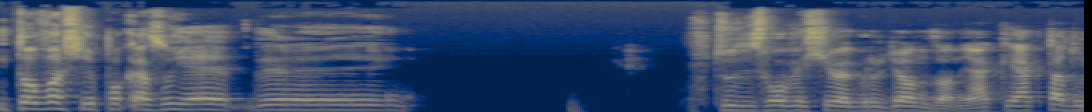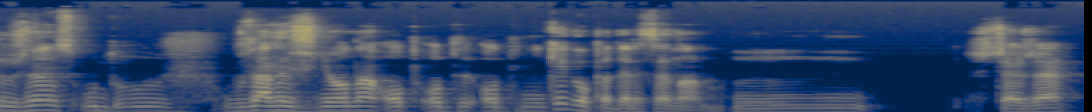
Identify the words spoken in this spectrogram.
I to właśnie pokazuje yy, w cudzysłowie siłę Grudziądza. Jak, jak ta drużyna jest uzależniona od, od, od Nikiego Pedersena. Yy, szczerze.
